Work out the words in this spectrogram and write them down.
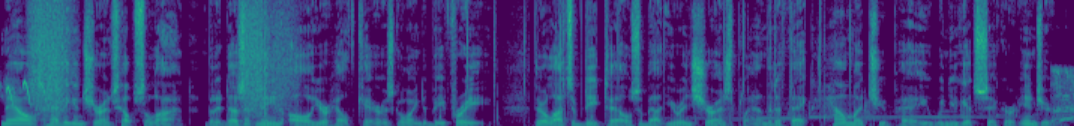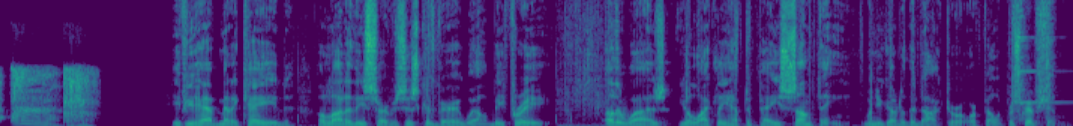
Now, having insurance helps a lot, but it doesn't mean all your health care is going to be free. There are lots of details about your insurance plan that affect how much you pay when you get sick or injured. If you have Medicaid, a lot of these services could very well be free. Otherwise, you'll likely have to pay something when you go to the doctor or fill a prescription.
